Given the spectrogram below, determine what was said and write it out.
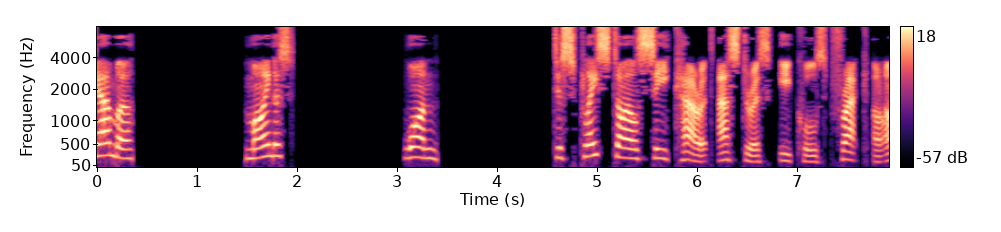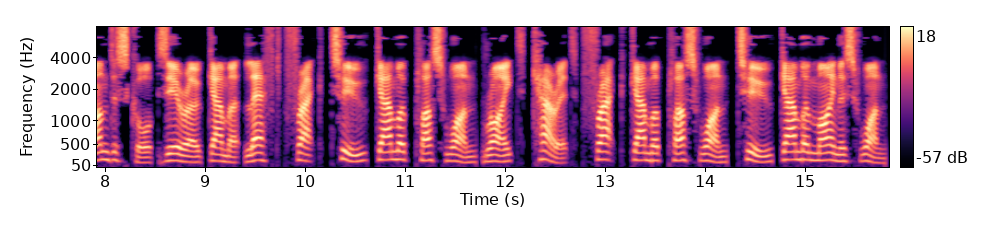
gamma minus 1 Display style c caret asterisk equals frac a underscore zero gamma left frac two gamma plus one right caret frac gamma plus one two gamma minus one,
